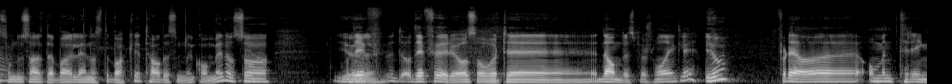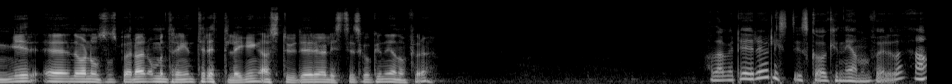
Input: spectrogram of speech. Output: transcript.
som du sa, det er bare å lene oss tilbake, ta det som det kommer, og så ja. gjøre det, og det fører jo oss over til det andre spørsmålet, egentlig. Ja. For det om en trenger eh, Det var noen som spør her om en trenger tilrettelegging. Er studiet realistisk å kunne gjennomføre? Ja, det er veldig realistisk å kunne gjennomføre det, ja.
